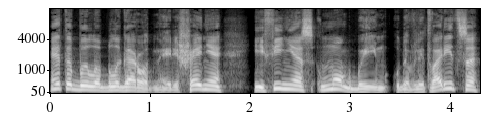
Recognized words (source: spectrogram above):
Это было благородное решение, и Финиас мог бы им удовлетвориться,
